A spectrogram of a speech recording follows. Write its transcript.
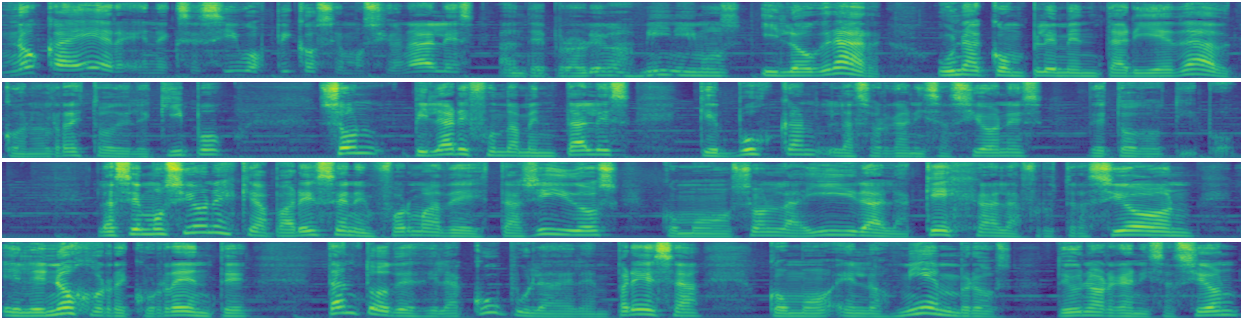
no caer en excesivos picos emocionales ante problemas mínimos y lograr una complementariedad con el resto del equipo son pilares fundamentales que buscan las organizaciones de todo tipo. Las emociones que aparecen en forma de estallidos, como son la ira, la queja, la frustración, el enojo recurrente, tanto desde la cúpula de la empresa como en los miembros de una organización,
